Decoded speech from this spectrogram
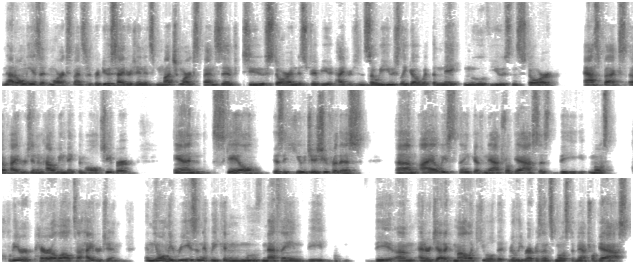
not only is it more expensive to produce hydrogen, it's much more expensive to store and distribute hydrogen. So we usually go with the make, move, use, and store aspects of hydrogen and how do we make them all cheaper. And scale is a huge issue for this. Um, I always think of natural gas as the most clear parallel to hydrogen and the only reason that we can move methane, the the um, energetic molecule that really represents most of natural gas,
